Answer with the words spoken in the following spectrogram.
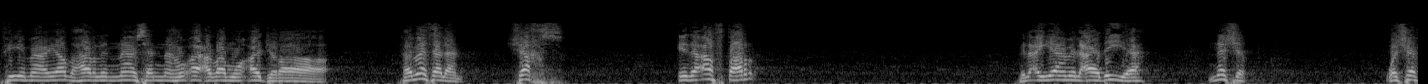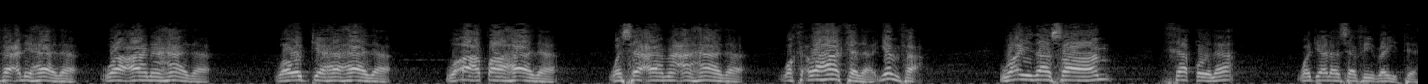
فيما يظهر للناس أنه أعظم أجرا. فمثلا شخص إذا أفطر في الأيام العادية نشط وشفع لهذا وأعان هذا ووجه هذا وأعطى هذا وسعى مع هذا وهكذا ينفع. وإذا صام ثقل وجلس في بيته.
